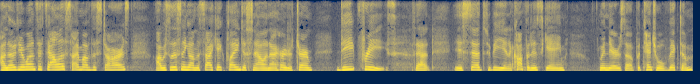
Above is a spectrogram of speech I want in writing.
Hello, dear ones. It's Alice. I'm of the stars. I was listening on the psychic plane just now and I heard a term, deep freeze, that is said to be in a confidence game when there's a potential victim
